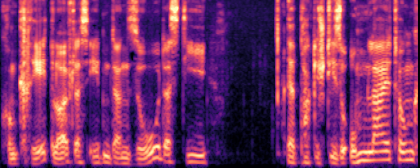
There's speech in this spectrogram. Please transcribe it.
Konkret läuft das eben dann so, dass die praktisch diese Umleitung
